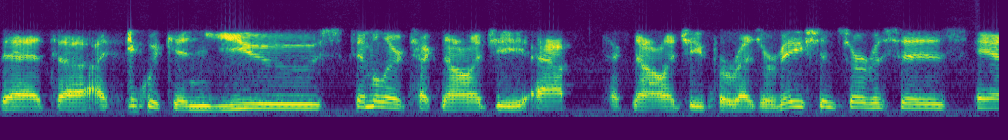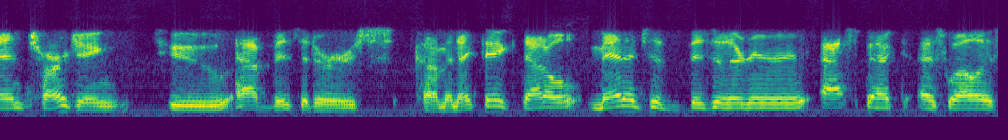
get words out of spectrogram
that uh, I think we can use similar technology, app technology for reservation services and charging to have visitors come. And I think that'll manage the visitor aspect as well as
